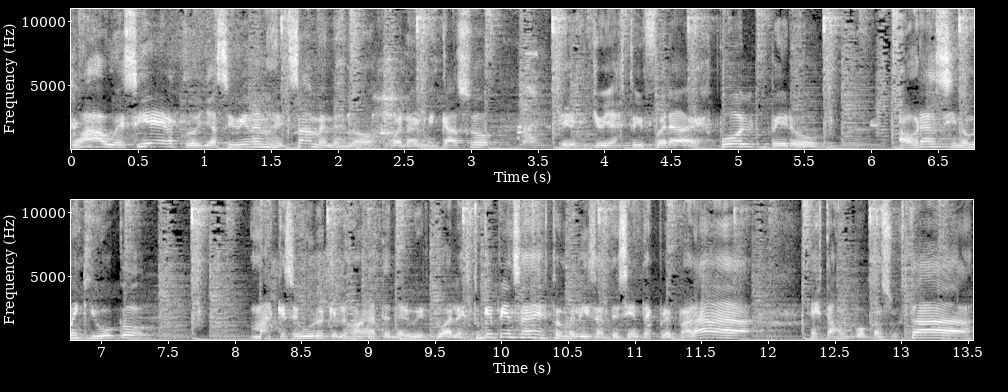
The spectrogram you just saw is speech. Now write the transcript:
¡Wow! Es cierto, ya se vienen los exámenes, ¿no? Bueno, en mi caso, eh, yo ya estoy fuera de SPOL, pero Ahora, si no me equivoco, más que seguro que los van a tener virtuales. ¿Tú qué piensas de esto, Melissa? ¿Te sientes preparada? ¿Estás un poco asustada?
